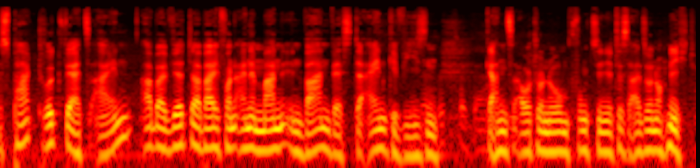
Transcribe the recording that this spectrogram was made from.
Es parkt rückwärts ein, aber wird dabei von einem Mann in Warnweste eingewiesen. Ganz autonom funktioniert es also noch nicht.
